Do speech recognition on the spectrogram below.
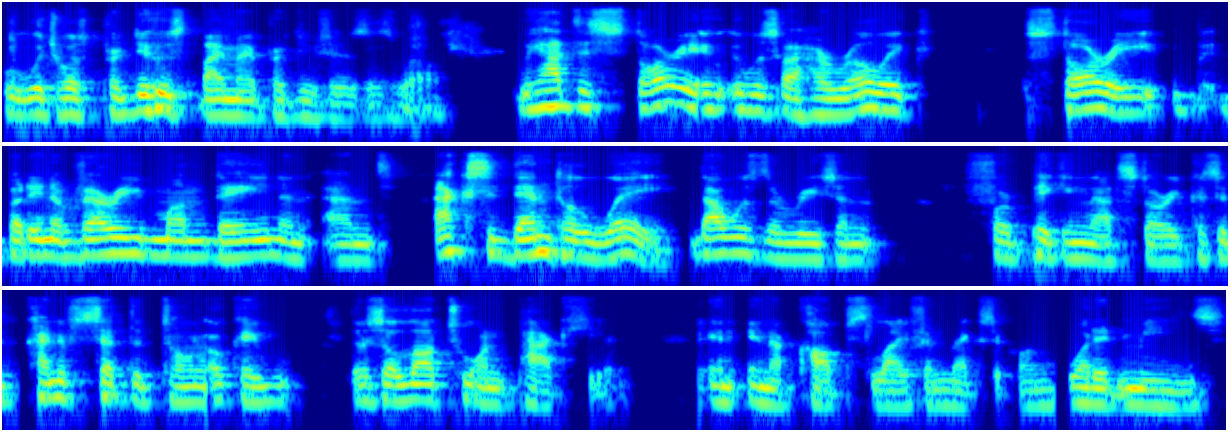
which was produced by my producers as well. We had this story, it, was a heroic story, but in a very mundane and, and accidental way. That was the reason for picking that story because it kind of set the tone. Okay, there's a lot to unpack here in, in a cop's life in Mexico and what it means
